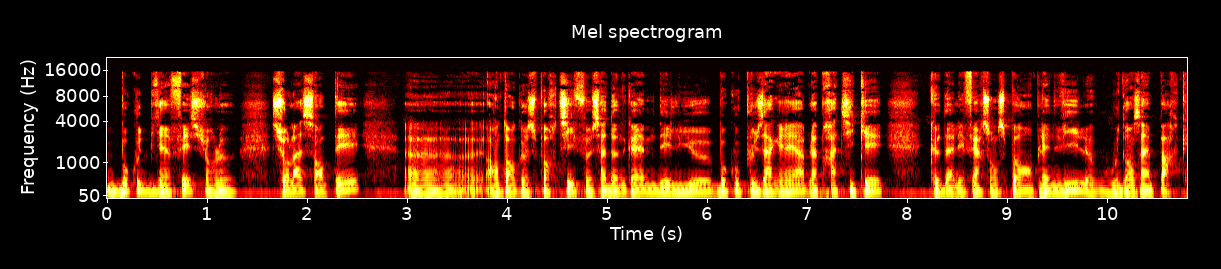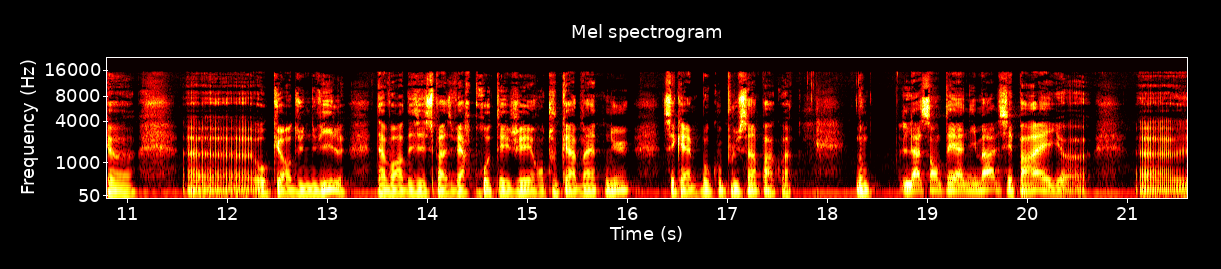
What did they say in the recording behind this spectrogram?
beaucoup de bienfaits sur le sur la santé. en tant que sportif, ça donne quand même des lieux beaucoup plus agréables à pratiquer que d'aller faire son sport en pleine ville ou dans un parc au cœur d'une ville. D'avoir des espaces verts protégés, en tout cas maintenus, c'est quand même beaucoup plus sympa, quoi. Donc la santé animale, c'est pareil. Euh, euh,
